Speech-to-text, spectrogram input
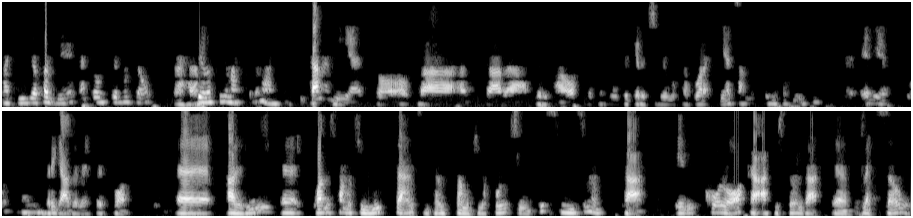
aqui já fazer essa observação uhum. pela cinemática da marca. Está na linha, só para ajudar a perguntar outra pergunta que recebemos agora, que essa pergunta ele é Obrigado, ele é forte. É, ali, é, quando estamos em mid-stance, então estamos em apoio simples, isso mesmo, tá? Ele coloca a questão da é, flexão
